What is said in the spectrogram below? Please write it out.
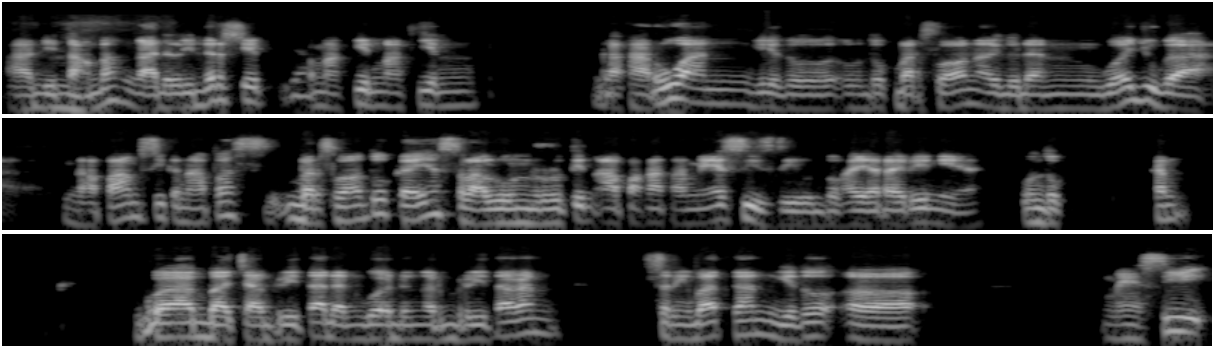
Ah, ditambah nggak ada leadership ya makin-makin nggak karuan gitu untuk Barcelona gitu dan gue juga nggak paham sih kenapa Barcelona tuh kayaknya selalu nurutin apa kata Messi sih untuk akhir-akhir ini ya. Untuk kan gue baca berita dan gue dengar berita kan sering banget kan gitu eh, Messi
